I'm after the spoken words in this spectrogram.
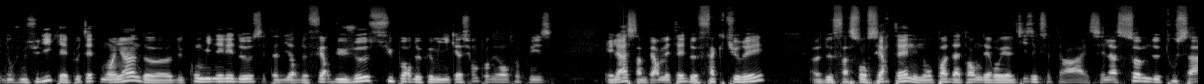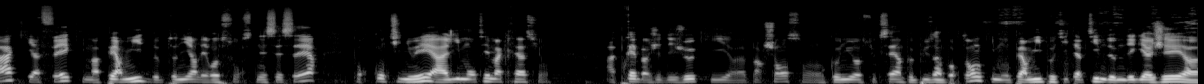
Et donc je me suis dit qu'il y avait peut-être moyen de, de combiner les deux, c'est-à-dire de faire du jeu support de communication pour des entreprises. Et là, ça me permettait de facturer de façon certaine et non pas d'attendre des royalties, etc. Et c'est la somme de tout ça qui a fait, qui m'a permis d'obtenir les ressources nécessaires pour continuer à alimenter ma création. Après, ben, j'ai des jeux qui, euh, par chance, ont connu un succès un peu plus important, qui m'ont permis petit à petit de me dégager euh,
